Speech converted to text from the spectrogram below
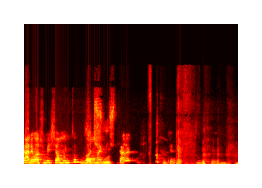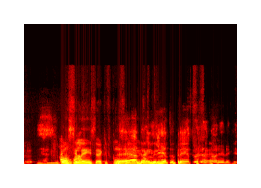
Cara, eu acho o Michel muito bom, Ai, que mas susto. esse cara. O quê? Ficou um silêncio aqui, ficou um É, silêncio. deu um grito, o trem entrou dentro da orelha aqui.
